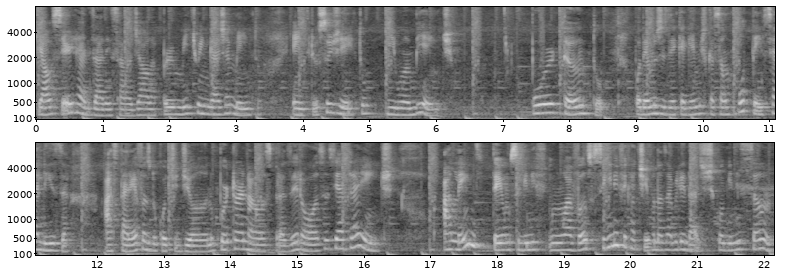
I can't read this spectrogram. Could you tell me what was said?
que, ao ser realizada em sala de aula, permite o engajamento entre o sujeito e o ambiente. Portanto, podemos dizer que a gamificação potencializa as tarefas do cotidiano por torná-las prazerosas e atraentes, além de ter um, um avanço significativo nas habilidades de cognição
